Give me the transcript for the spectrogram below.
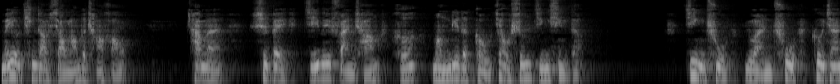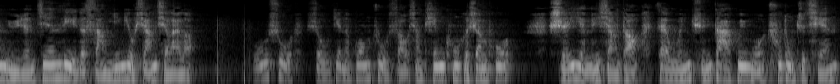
没有听到小狼的长嚎。他们是被极为反常和猛烈的狗叫声惊醒的。近处、远处各家女人尖利的嗓音又响起来了。无数手电的光柱扫向天空和山坡。谁也没想到，在蚊群大规模出动之前，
